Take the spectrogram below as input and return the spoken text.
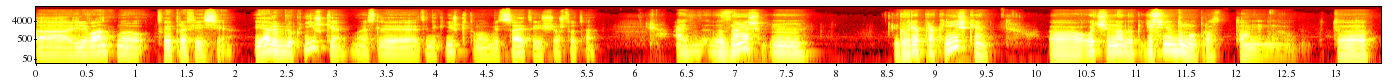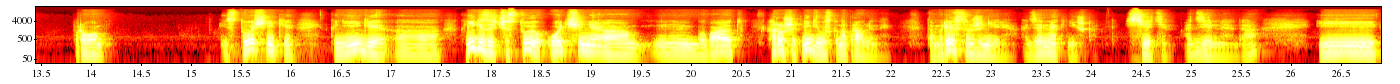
э, релевантную твоей профессии. Я люблю книжки, но если это не книжки, то могут быть сайты, еще что-то. А, вы знаешь, говоря про книжки, э, очень много... Я сегодня думал просто там, про источники, книги. Э, книги зачастую очень бывают Хорошие книги узконаправленные. Там реверс-инженерия, отдельная книжка. Сети, отдельная, да. И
